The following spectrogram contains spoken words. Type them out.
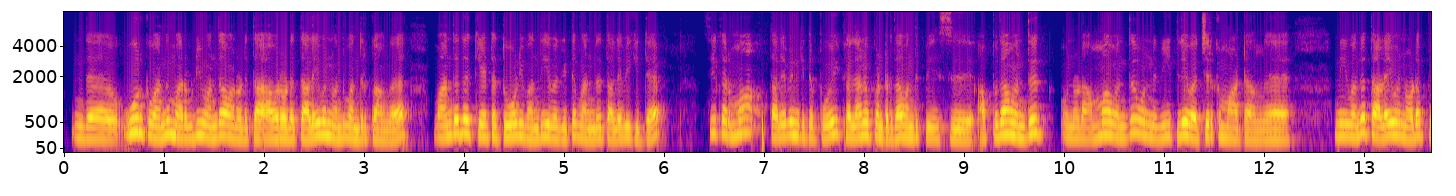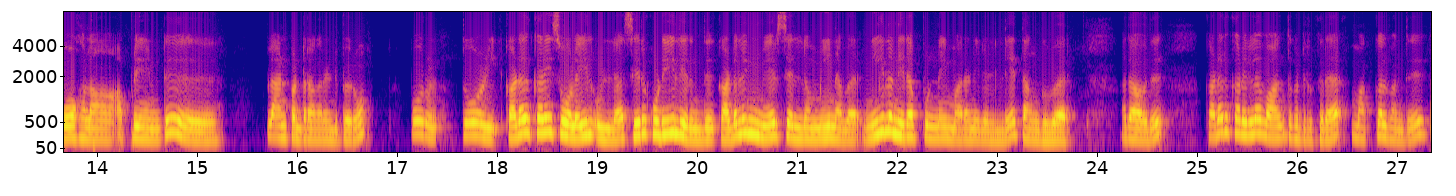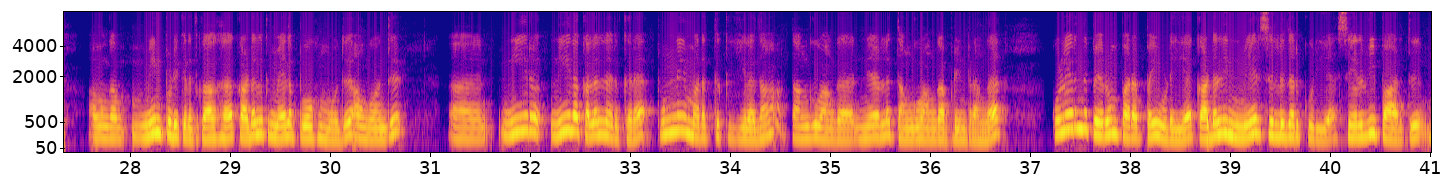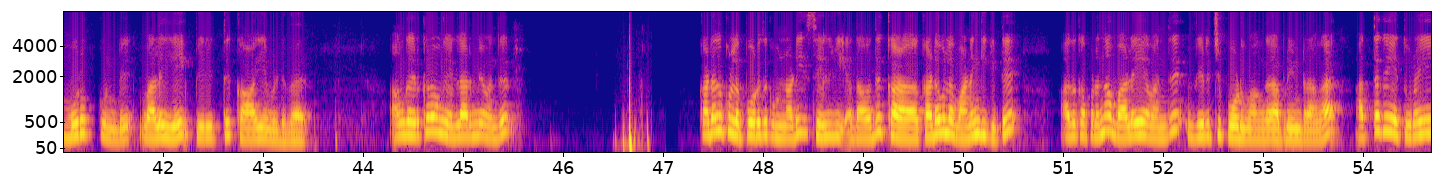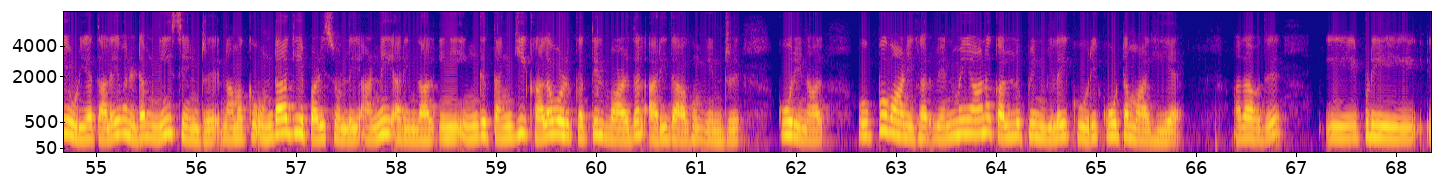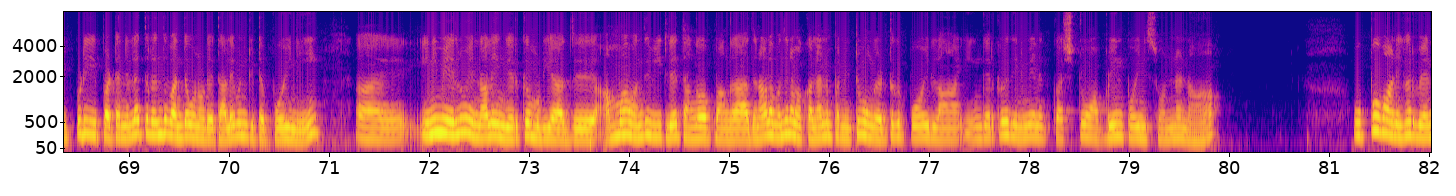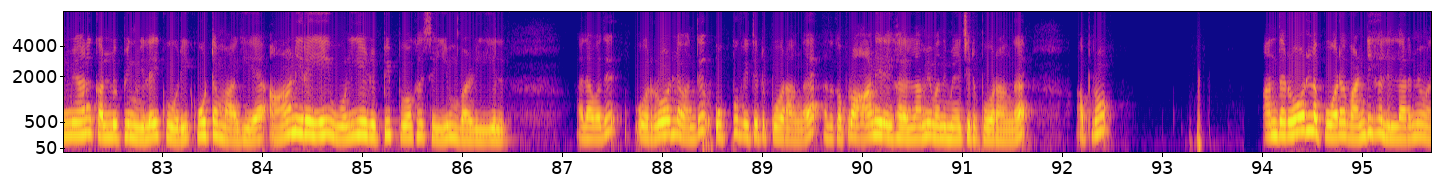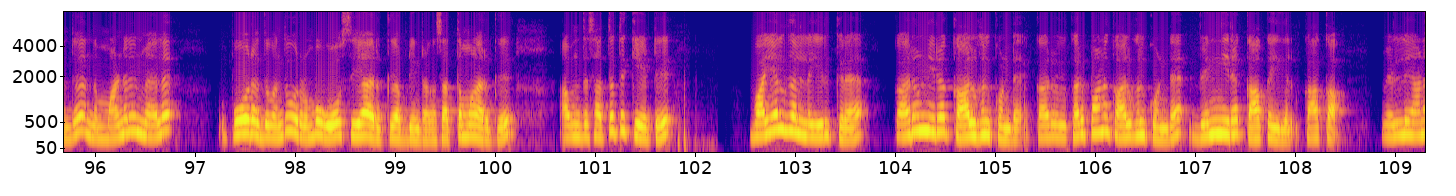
இந்த ஊருக்கு வந்து மறுபடியும் வந்து அவனோட த அவரோட தலைவன் வந்து வந்திருக்காங்க. வந்ததை கேட்ட தோழி வந்து இவகிட்ட வந்து தலைவிக்கிட்ட சீக்கிரமாக தலைவன்கிட்ட போய் கல்யாணம் பண்ணுறதா வந்து பேசு. அப்போ தான் வந்து உன்னோட அம்மா வந்து உன்னை வீட்டிலே வச்சிருக்க மாட்டாங்க. நீ வந்து தலைவனோட போகலாம் அப்படின்ட்டு பிளான் பண்ணுறாங்க ரெண்டு பேரும். பொருள் தோழி கடற்கரை சோலையில் உள்ள சிறுகுடியில் இருந்து கடலின் மேற் செல்லும் மீனவர் நீல நிறப்புன்னை மரநிழலிலே தங்குவர். அதாவது கடற்கரையில் வாழ்ந்துக்கிட்டு இருக்கிற மக்கள் வந்து அவங்க மீன் பிடிக்கிறதுக்காக கடலுக்கு மேலே போகும்போது அவங்க வந்து நீர நீல கலரில் இருக்கிற புன்னை மரத்துக்கு கீழே தான் தங்குவாங்க நிழலில் தங்குவாங்க அப்படின்றாங்க. குளிர்ந்த பெரும் பரப்பை உடைய கடலின் மேற் செல்லுதற்குரிய செல்வி பார்த்து முறுக்குண்டு வலையை பிரித்து காய விடுவர். அங்கே இருக்கிறவங்க எல்லாருமே வந்து கடலுக்குள்ளே போகிறதுக்கு முன்னாடி செல்வி அதாவது க கடவுளை வணங்கிக்கிட்டு அதுக்கப்புறம் தான் வலையை வந்து விரித்து போடுவாங்க அப்படின்றாங்க. அத்தகைய துறையை உடைய தலைவனிடம் நீ சென்று நமக்கு உண்டாகிய பழி சொல்லை அன்னை அறிந்தால் இனி இங்கு தங்கி களவொழுக்கத்தில் வாழ்தல் அரிதாகும் என்று கூறினாள். உப்பு வாணிகர் வெண்மையான கல்லுப்பின் விலை கூறி கூட்டமாகிய அதாவது இப்படி இப்படிப்பட்ட நிலத்திலேருந்து வந்த உன்னுடைய தலைவன்கிட்ட போய் நீ இனிமேலும் என்னால் இங்கே இருக்க முடியாது. அம்மா வந்து வீட்டிலே தங்க வைப்பாங்க. அதனால் வந்து நம்ம கல்யாணம் பண்ணிவிட்டு உங்கள் இடத்துக்கு போயிடலாம். இங்கே இருக்கிறது இனிமேல் எனக்கு கஷ்டம் அப்படின்னு போய் நீ சொன்னனா உப்பு வாணிகர் வெண்மையான கல்லுப்பின் விலை கூறி கூட்டமாகிய ஆணிரையை ஒளியெழுப்பி போக செய்யும் வழியில் அதாவது ஒரு ரோட்டில் வந்து உப்பு விற்றுட்டு போகிறாங்க அதுக்கப்புறம் ஆணிரைகள் எல்லாமே வந்து மேய்ச்சிட்டு போகிறாங்க அப்புறம் அந்த ரோட்டில் போகிற வண்டிகள் எல்லாருமே வந்து அந்த மணல் மேலே போகிறது வந்து ஒரு ரொம்ப ஓசையாக இருக்குது அப்படின்றாங்க சத்தமாக இருக்குது அந்த சத்தத்தை கேட்டு வயல்களில் இருக்கிற கருநிற கால்கள் கொண்ட கரு கருப்பான கால்கள் கொண்ட வெண்ணிற காக்கைகள் காக்கா வெள்ளையான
